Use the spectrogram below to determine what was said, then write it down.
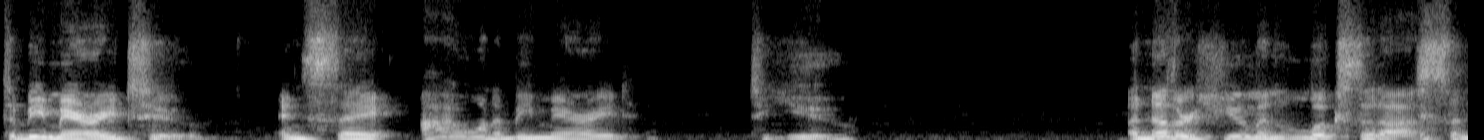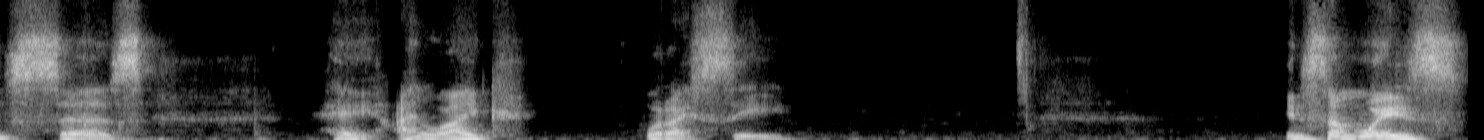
to be married to and say, I want to be married to you. Another human looks at us and says, Hey, I like what I see. In some ways,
